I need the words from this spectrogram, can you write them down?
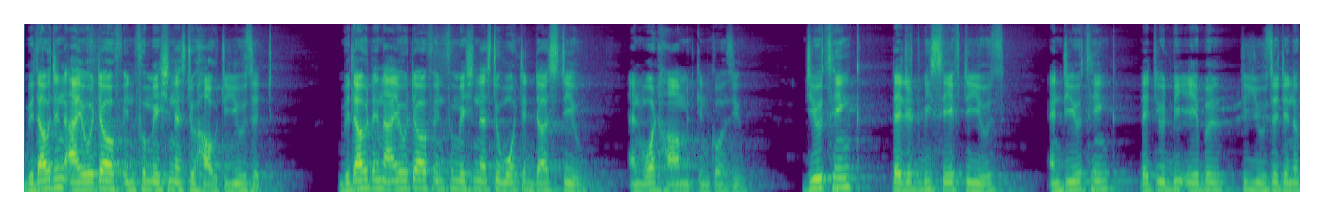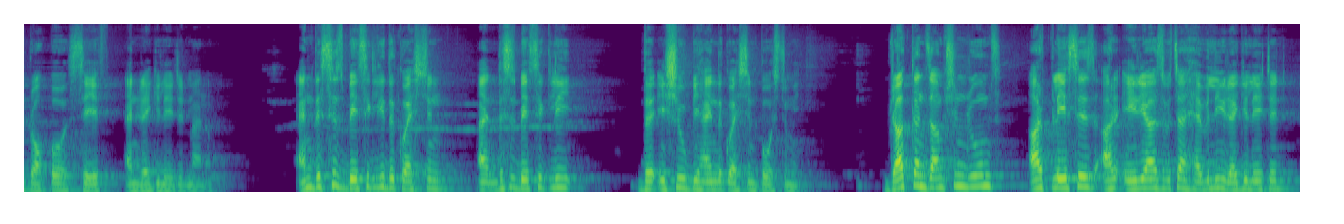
without an iota of information as to how to use it, without an iota of information as to what it does to you and what harm it can cause you, do you think that it would be safe to use? And do you think that you'd be able to use it in a proper, safe, and regulated manner? And this is basically the question, and this is basically the issue behind the question posed to me. Drug consumption rooms are places, are areas which are heavily regulated,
